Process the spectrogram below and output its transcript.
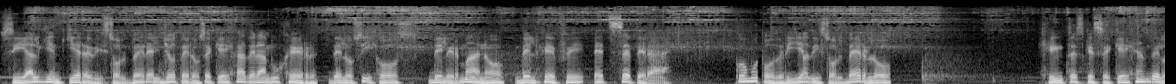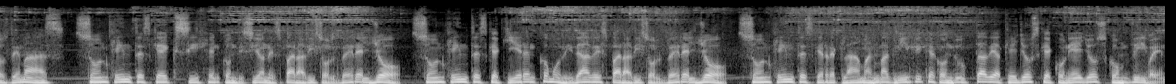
Si alguien quiere disolver el yo pero se queja de la mujer, de los hijos, del hermano, del jefe, etc. ¿Cómo podría disolverlo? Gentes que se quejan de los demás, son gentes que exigen condiciones para disolver el yo, son gentes que quieren comodidades para disolver el yo, son gentes que reclaman magnífica conducta de aquellos que con ellos conviven.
